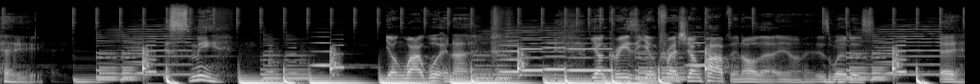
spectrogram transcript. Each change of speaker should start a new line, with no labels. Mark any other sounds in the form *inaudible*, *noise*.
Hey, it's me, young. Why wouldn't I? *laughs* young, crazy, young, fresh, young, poppin', all that. You know, is what it is. Hey,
